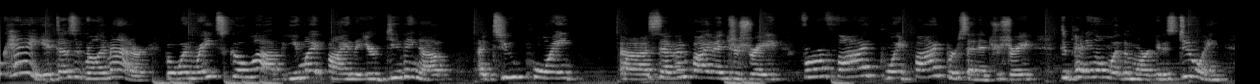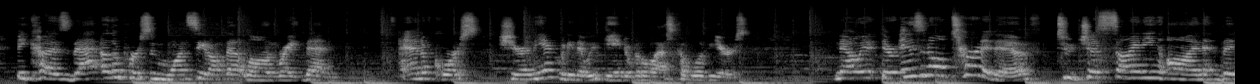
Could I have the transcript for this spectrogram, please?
okay. It doesn't really matter. But when rates go up, you might find that you're giving up a 2.75 uh, interest rate for a 5.5% interest rate, depending on what the market is doing, because that other person wants to get off that loan right then. And of course, sharing the equity that we've gained over the last couple of years. Now, it, there is an alternative to just signing on the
